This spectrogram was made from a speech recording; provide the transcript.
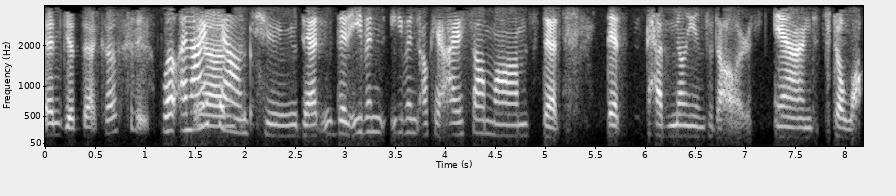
and get that custody. Well, and I found too that that even even okay, I saw moms that that had millions of dollars and still lost,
